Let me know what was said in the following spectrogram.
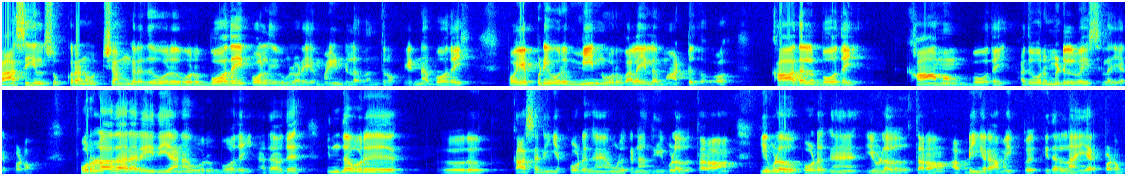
ராசியில் சுக்கரன் உச்சம்ங்கிறது ஒரு ஒரு போதை போல் இவங்களுடைய மைண்டில் வந்துடும் என்ன போதை? இப்போ எப்படி ஒரு மீன் ஒரு வலையில் மாட்டுதோ காதல் போதை. காமம் போதை. அது ஒரு மிடில் வயசில் ஏற்படும். பொருளாதார ரீதியான ஒரு போதை. அதாவது இந்த ஒரு ஒரு காசை நீங்கள் போடுங்க உங்களுக்கு நாங்கள் இவ்வளவு தரோம் இவ்வளவு போடுங்க இவ்வளவு தரோம் அப்படிங்கிற அமைப்பு இதெல்லாம் ஏற்படும்.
